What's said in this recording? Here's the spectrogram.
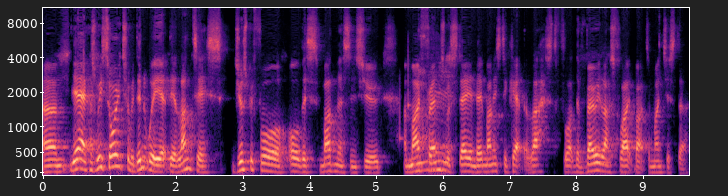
Um, yeah, because we saw each other, didn't we, at the Atlantis just before all this madness ensued. And my friends were staying. They managed to get the last flight, the very last flight back to Manchester,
